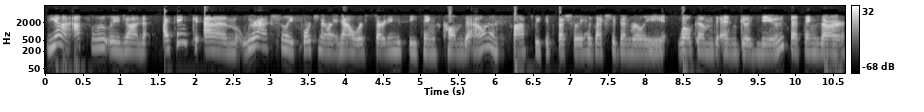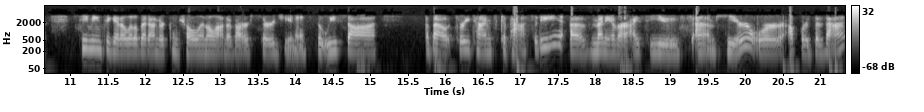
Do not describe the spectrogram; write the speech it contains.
Yeah, absolutely, John. I think um, we're actually fortunate right now. We're starting to see things calm down, and this last week especially has actually been really welcomed and good news that things are seeming to get a little bit under control in a lot of our surge units. But we saw about three times capacity of many of our ICUs um, here or upwards of that.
